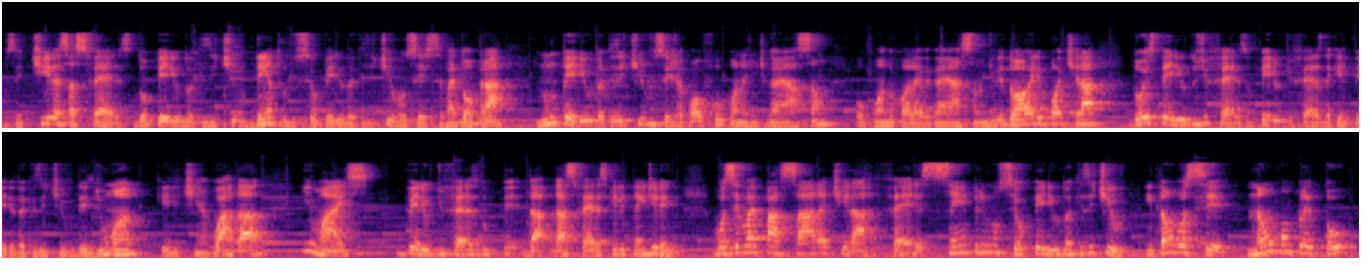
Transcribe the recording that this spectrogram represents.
você tira essas férias do período aquisitivo dentro do seu período aquisitivo, ou seja, você vai dobrar num período aquisitivo, seja qual for, quando a gente ganhar ação ou quando o colega ganhar ação individual, ele pode tirar dois períodos de férias. O período de férias daquele período aquisitivo dele de um ano, que ele tinha guardado, e mais o período de férias do, da, das férias que ele tem direito. Você vai passar a tirar férias sempre no seu período aquisitivo. Então você não completou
